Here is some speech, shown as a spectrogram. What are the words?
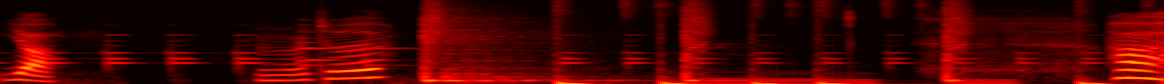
Ja. Leute. Ah.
